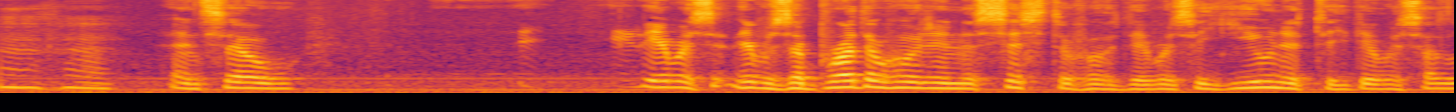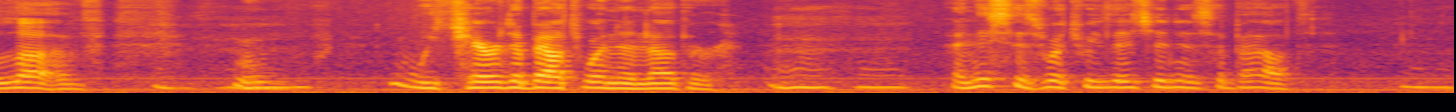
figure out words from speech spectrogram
Mm-hmm. And so there was there was a brotherhood and a sisterhood. There was a unity. There was a love. Mm-hmm. We cared about one another, and this is what religion is about. Mm.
